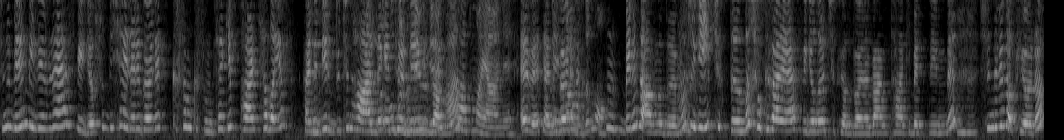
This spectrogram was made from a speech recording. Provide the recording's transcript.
Şimdi benim bildiğim Reels videosu bir şeyleri böyle kısım kısım çekip parçalayıp hani bir bütün halde getirdiğin zaman kısaltma yani. evet yani Benim böyle anladığım o. Hı, benim de anladığım o. Çünkü ilk çıktığında çok güzel Reels videoları çıkıyordu böyle ben takip ettiğimde. Hı hı. Şimdi bir bakıyorum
